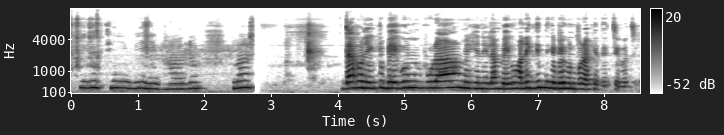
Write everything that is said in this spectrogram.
পৃথিবী ভালো বাস দেখো না, একটু বেগুন পোড়া মেখে নিলাম। বেগুন অনেক দিন থেকে বেগুন পোড়া খেতে ইচ্ছে করছিল।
